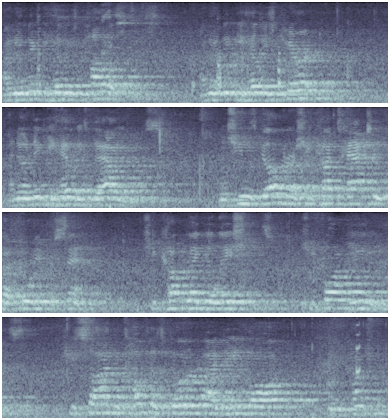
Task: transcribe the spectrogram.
I know Nikki Haley's policies. I know Nikki Haley's character. I know Nikki Haley's values. When she was governor, she cut taxes by 40%. She cut regulations. She fought unions. She signed the toughest voter ID law in the country.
